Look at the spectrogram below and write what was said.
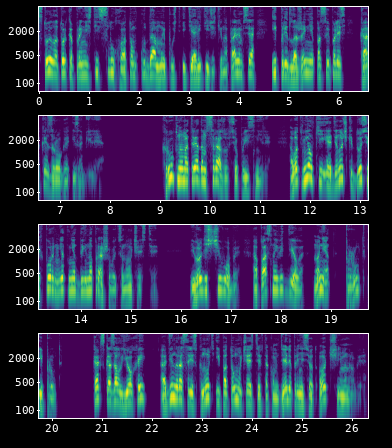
Стоило только пронестись слуху о том, куда мы, пусть и теоретически, направимся, и предложения посыпались, как из рога изобилия. Крупным отрядам сразу все пояснили, а вот мелкие и одиночки до сих пор нет-нет, да и напрашиваются на участие. И вроде с чего бы, опасное ведь дело, но нет, пруд и пруд. Как сказал Йохай, один раз рискнуть и потом участие в таком деле принесет очень многое.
